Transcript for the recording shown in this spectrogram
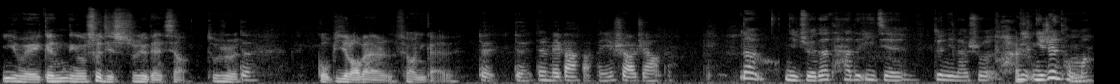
因为跟那个设计师有点像，就是对，狗逼老板非要你改呗。对对，但是没办法，肯定是要这样的。那你觉得他的意见对你来说，你你认同吗？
